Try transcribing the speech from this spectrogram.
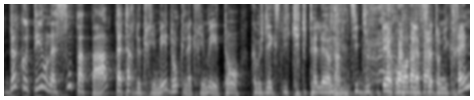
d'un côté, on a son papa, tatar de Crimée, donc la Crimée étant, comme je l'ai expliqué tout à l'heure, un petit bout de terre au bord de la flotte en Ukraine,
